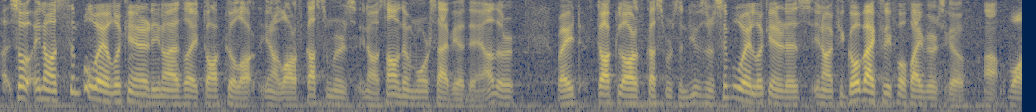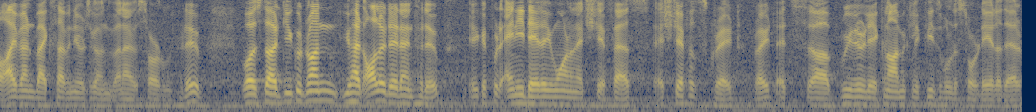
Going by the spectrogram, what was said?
Uh, so, you know, a simple way of looking at it, you know, as I talk to a lot, you know, a lot of customers, you know, some of them more savvy than other, right? Talk to a lot of customers and users. A simple way of looking at it is, you know, if you go back three, four, five years ago, uh, well, I went back seven years ago when I was started with Hadoop, was that you could run, you had all your data in Hadoop. You could put any data you want on HDFS. HDFS is great, right? It's uh, really, really economically feasible to store data there.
